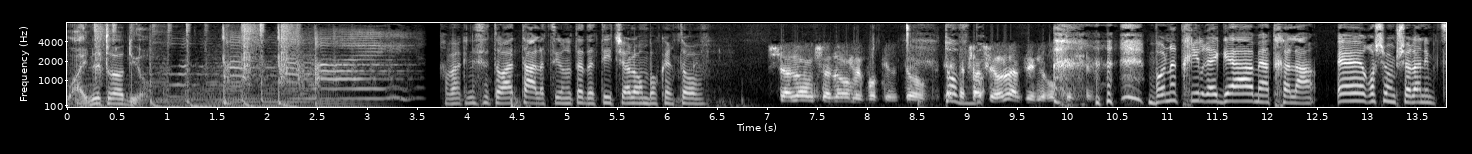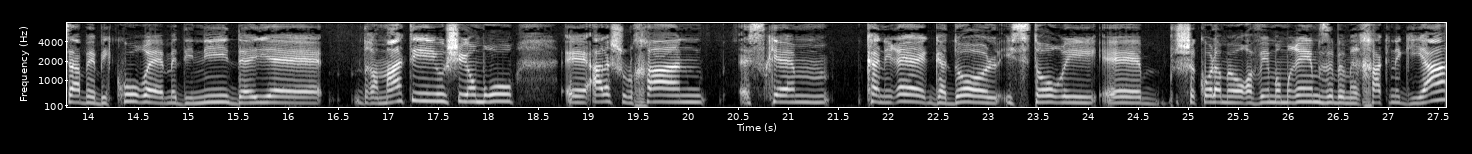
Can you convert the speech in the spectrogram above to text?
ויינט רדיו. חבר הכנסת אוהד טל, הציונות הדתית, שלום, בוקר טוב. שלום, שלום ובוקר טוב. טוב, אפשר שלא להאזין לרוב קשב. בוא נתחיל רגע מההתחלה. אה, ראש הממשלה נמצא בביקור אה, מדיני די אה, דרמטי, שיאמרו, על השולחן הסכם כנראה גדול, היסטורי, שכל המעורבים אומרים זה במרחק נגיעה.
